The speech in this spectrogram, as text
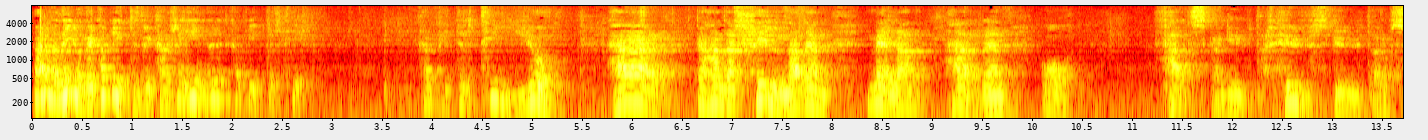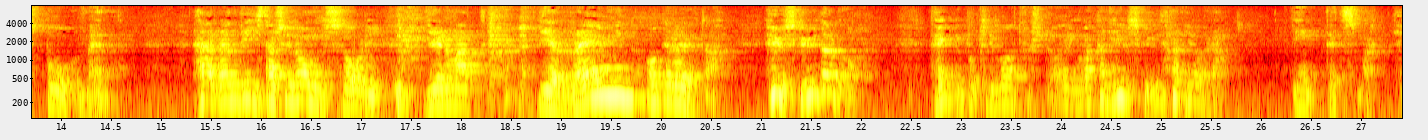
Arma nionde kapitlet. Vi kanske hinner ett kapitel till. Kapitel 10. Här behandlas skillnaden mellan Herren och falska gudar, husgudar och spåmän. Herren visar sin omsorg genom att ge regn och gröda. Husgudar då? Tänk nu på klimatförstöring. Vad kan husgudarna göra? Inte ett smack.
